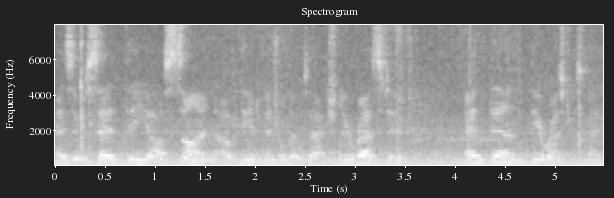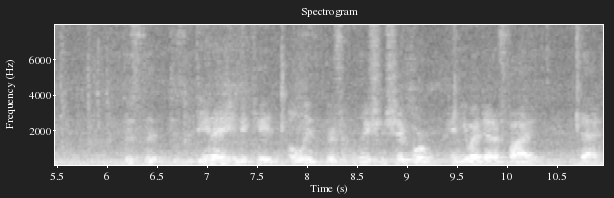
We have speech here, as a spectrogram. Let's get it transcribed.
as it was said, the uh, son of the individual that was actually arrested. And then the arrest was made. Does the, does the DNA indicate only that there's a relationship, or can you identify that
